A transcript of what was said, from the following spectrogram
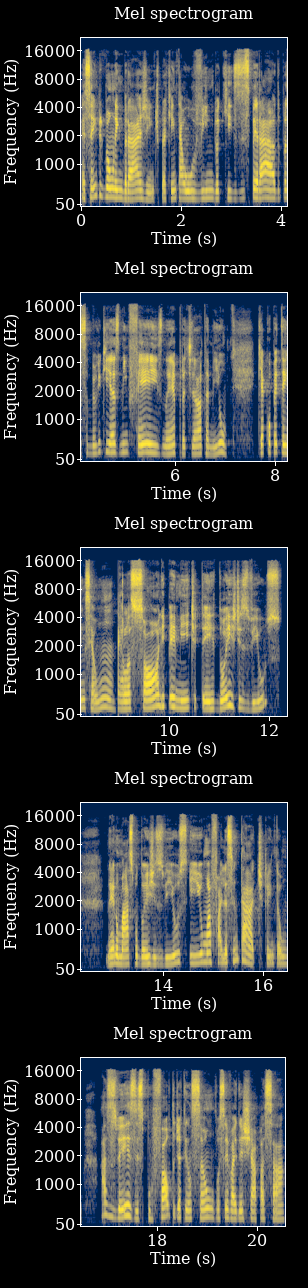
É sempre bom lembrar, gente, para quem está ouvindo aqui desesperado para saber o que, que Yasmin fez né, para tirar nota mil, que a competência 1 ela só lhe permite ter dois desvios né, no máximo dois desvios e uma falha sintática. Então, às vezes, por falta de atenção, você vai deixar passar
